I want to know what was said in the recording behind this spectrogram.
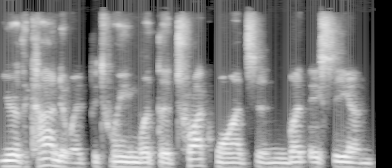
you're the conduit between what the truck wants and what they see on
